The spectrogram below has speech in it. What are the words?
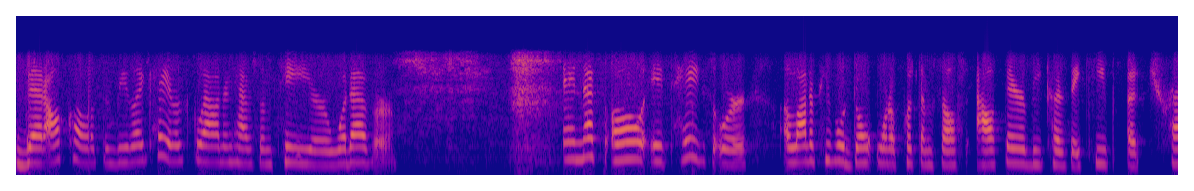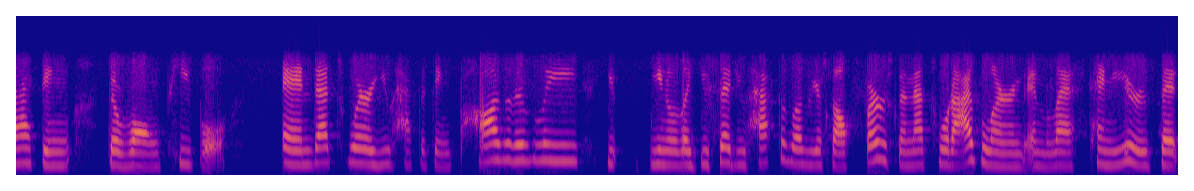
that I'll call up and be like, "Hey, let's go out and have some tea or whatever." And that's all it takes or a lot of people don't want to put themselves out there because they keep attracting the wrong people. And that's where you have to think positively. You you know, like you said, you have to love yourself first and that's what I've learned in the last 10 years that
